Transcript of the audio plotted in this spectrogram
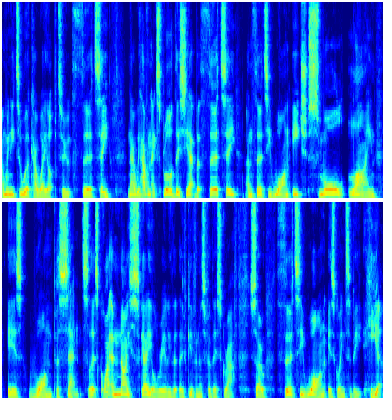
And we need to work our way up to 30. Now, we haven't explored this yet, but 30 and 31, each small line is 1%. So that's quite a nice scale, really, that they've given us for this graph. So 31 is going to be here.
